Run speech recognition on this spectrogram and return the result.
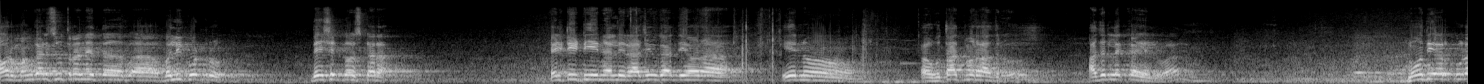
ಅವ್ರ ಮಂಗಳಸೂತ್ರನೇ ಬಲಿ ಕೊಟ್ಟರು ದೇಶಕ್ಕೋಸ್ಕರ. ಎಲ್ ಟಿ ಟಿನಲ್ಲಿ ರಾಜೀವ್ ಗಾಂಧಿ ಅವರ ಏನು ಹುತಾತ್ಮರಾದರು ಅದ್ರ ಲೆಕ್ಕ ಇಲ್ವಾ? ಮೋದಿಯವರು ಕೂಡ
